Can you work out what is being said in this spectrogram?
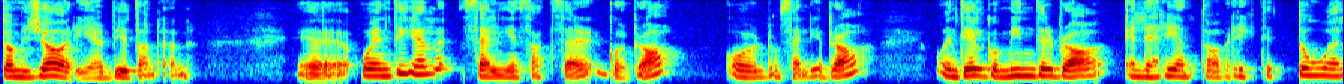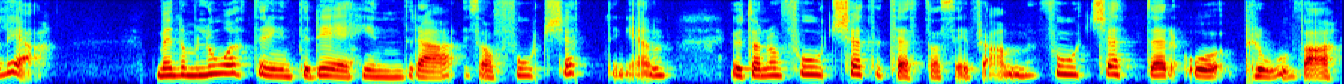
De gör erbjudanden. Eh, och en del säljinsatser går bra och de säljer bra. Och en del går mindre bra eller rent av riktigt dåliga. Men de låter inte det hindra liksom, fortsättningen. Utan de fortsätter testa sig fram, fortsätter att prova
